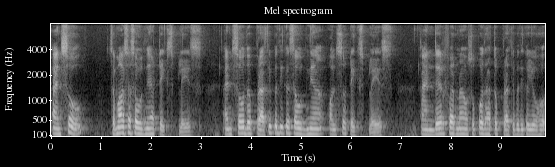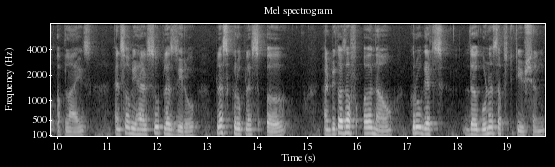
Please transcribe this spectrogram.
And so samasa saudhnya takes place and so the pratipadika saudhnya also takes place and therefore now supodhatu pratipadika yoho applies and so we have su plus 0 plus kru plus a and because of a now kru gets the guna substitution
